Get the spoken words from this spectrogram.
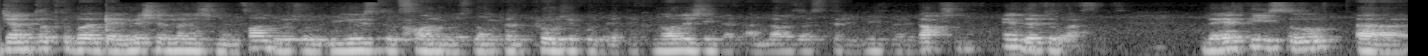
Jann talked about the emission management fund, which will be used to fund this long-term project with the technology that allows us to reduce the reduction in the two assets. The FPSO, uh,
